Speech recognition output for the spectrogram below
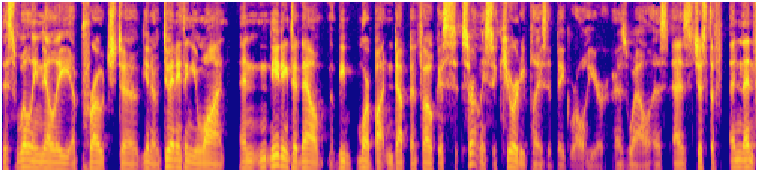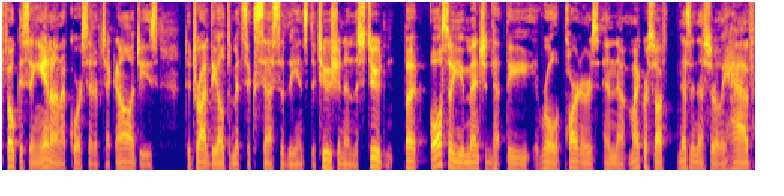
this willy nilly approach to you know do anything you want and needing to now be more buttoned up and focused. Certainly, security plays a big role here as well as as just the and then focusing in on a core set of technologies to drive the ultimate success of the institution and the student. But also, you mentioned the role of partners, and that Microsoft doesn't necessarily have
